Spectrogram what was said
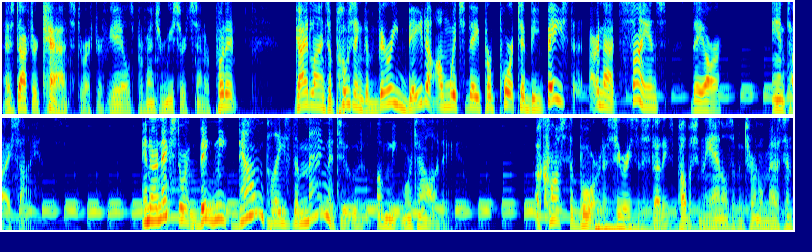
As Dr. Katz, director of Yale's Prevention Research Center, put it, guidelines opposing the very data on which they purport to be based are not science, they are anti-science. In our next story, Big Meat downplays the magnitude of meat mortality. Across the board, a series of studies published in the Annals of Internal Medicine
